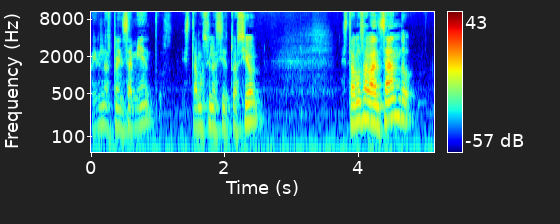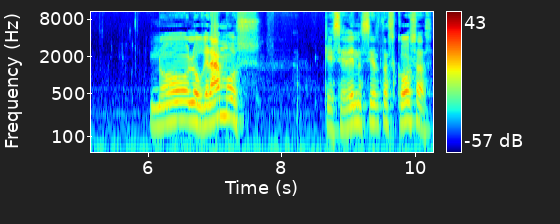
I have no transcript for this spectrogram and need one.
Miren los pensamientos. Estamos en la situación. Estamos avanzando no logramos que se den ciertas cosas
